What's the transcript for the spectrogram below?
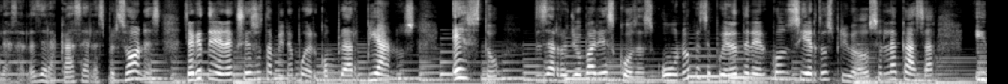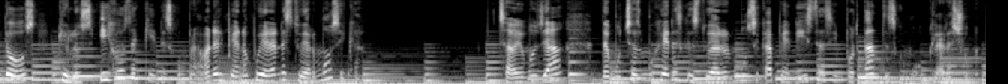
las salas de la casa de las personas, ya que tenían acceso también a poder comprar pianos. Esto desarrolló varias cosas. Uno, que se pudieran tener conciertos privados en la casa y dos, que los hijos de quienes compraban el piano pudieran estudiar música. Sabemos ya de muchas mujeres que estudiaron música, pianistas importantes como Clara Schumann.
